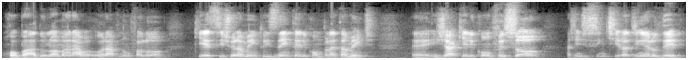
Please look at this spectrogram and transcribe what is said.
roubado, o Rav não falou que esse juramento isenta ele completamente. É, e já que ele confessou, a gente sim tira dinheiro dele.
